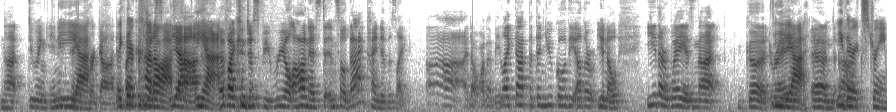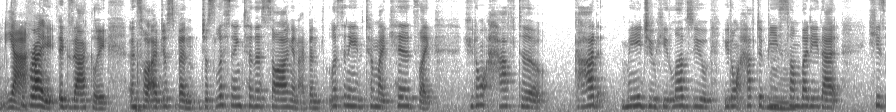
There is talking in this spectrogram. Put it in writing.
not doing anything Yeah. for God. Like If they're cut just- off. Yeah. Yeah. If I can just be real honest. And so that kind of is like, ah, I don't want to be like that. But then you go the other, you know, either way is not good, right? Yeah. And Either um, extreme. Yeah. Right, exactly. And so I've just been just listening to this song and I've been listening to my kids like you don't have to God made you, he loves you. You don't have to be somebody that he's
